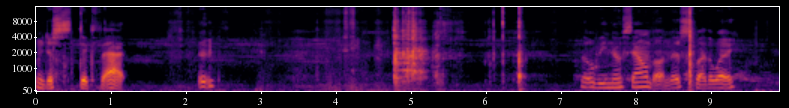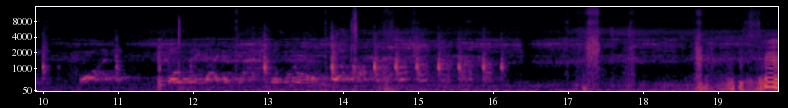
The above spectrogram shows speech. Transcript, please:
Let me just stick that. There will be no sound on this, by the way. Hmm.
